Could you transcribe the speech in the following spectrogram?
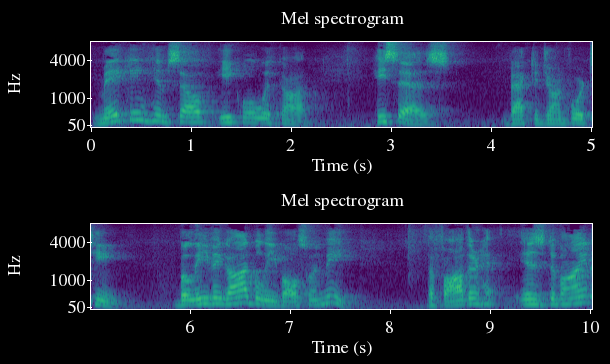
Making himself equal with God. He says, Back to John 14. Believe in God, believe also in me. The Father is divine,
